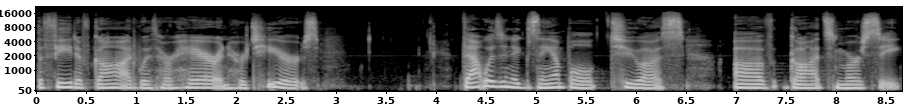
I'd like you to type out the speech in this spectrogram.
the feet of God with her hair and her tears. That was an example to us of God's mercy.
